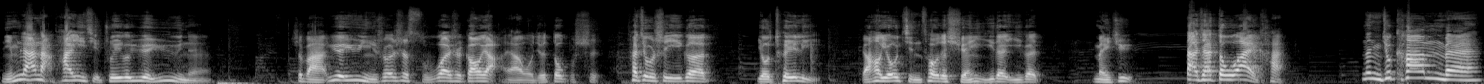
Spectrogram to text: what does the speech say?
你们俩哪怕一起追个越狱呢，是吧？越狱你说是俗啊，是高雅呀？我觉得都不是，它就是一个有推理，然后有紧凑的悬疑的一个美剧，大家都爱看，那你就看呗。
